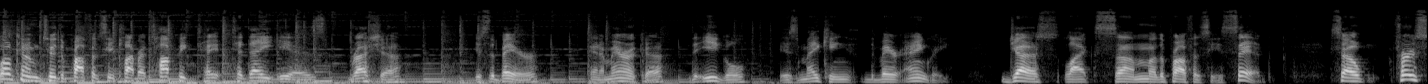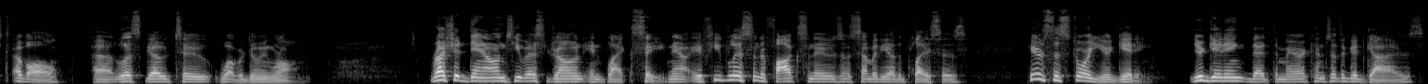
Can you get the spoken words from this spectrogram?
Welcome to the Prophecy Club. Our topic t- today is Russia is the bear, and America, the eagle, is making the bear angry, just like some of the prophecies said. So, first of all, uh, let's go to what we're doing wrong. Russia downs U.S. drone in Black Sea. Now, if you've listened to Fox News and some of the other places, here's the story you're getting. You're getting that the Americans are the good guys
